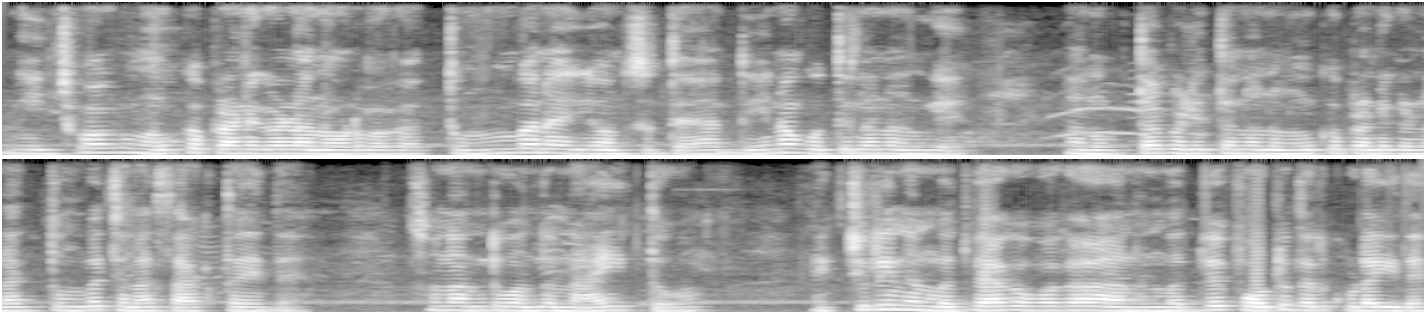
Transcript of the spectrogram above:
ನಿಜವಾಗ್ಲೂ ಮೂಕ ಪ್ರಾಣಿಗಳನ್ನ ನೋಡುವಾಗ ತುಂಬಾ ಅಯ್ಯೋ ಅನಿಸುತ್ತೆ. ಅದೇನೋ ಗೊತ್ತಿಲ್ಲ ನನಗೆ. ನಾನು ಹುಟ್ತಾ ಬೆಳೀತಾ ನಾನು ಮೂಕ ಪ್ರಾಣಿಗಳನ್ನ ತುಂಬ ಚೆನ್ನಾಗಿ ಸಾಕ್ತಾ ಇದ್ದೆ. ಸೊ ನಂದು ಒಂದು ನಾಯಿ ಇತ್ತು. ಆ್ಯಕ್ಚುಲಿ ನಾನು ಮದುವೆ ಆಗೋವಾಗ ನನ್ನ ಮದುವೆ ಫೋಟೋದಲ್ಲಿ ಕೂಡ ಇದೆ.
